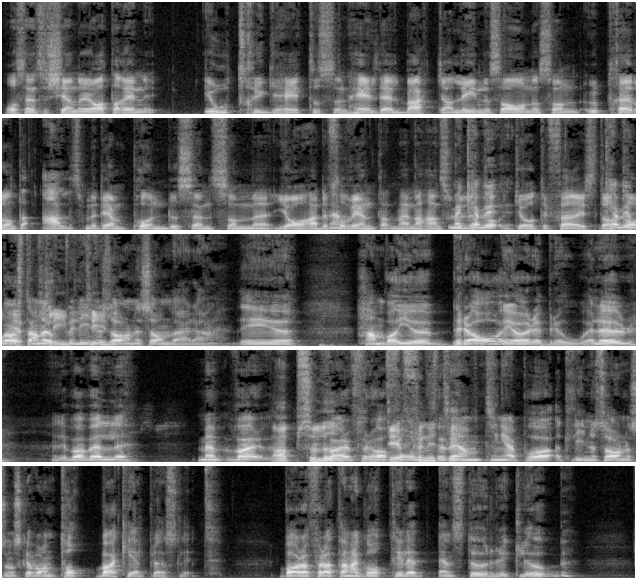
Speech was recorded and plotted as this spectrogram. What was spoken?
och sen så känner jag att det är en otrygghet hos en hel del backar. Linus Arnesson uppträder inte alls med den pondusen som eh, jag hade förväntat mig när han skulle vi, gå till Färjestad. Kan vi bara stanna upp vid Linus till. Arnesson där? Då? Det är ju, han var ju bra i Örebro, eller hur? Det var väl men var, Absolut, varför har definitivt. folk förväntningar på att Linus Arnesson ska vara en toppback helt plötsligt? Bara för att han har gått till en större klubb?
